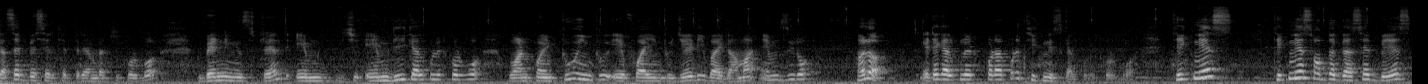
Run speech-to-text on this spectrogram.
gusset বেসের ক্ষেত্রে আমরা কি করব? Bending strength M MD calculate করব one point two into F Y into ZD by gamma M zero হলো? এটা ক্যালকুলেট করার পরে থিকনেস ক্যালকুলেট করব। Thickness thickness of the gusset base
